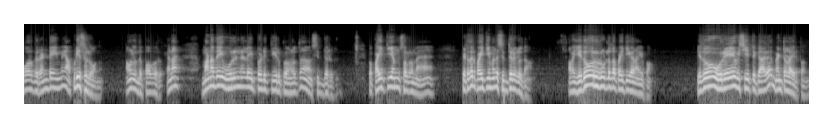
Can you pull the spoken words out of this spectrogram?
போகிறது ரெண்டையுமே அப்படியே சொல்லுவாங்க. அவங்களுக்கு இந்த பவர் ஏன்னா மனதை ஒருநிலைப்படுத்தி இருப்பவங்களுக்கு தான் சித்தர்கள். இப்போ பைத்தியம்னு சொல்கிறோமே கிட்டத்தட்ட பைத்தியமெல்லாம் சித்தர்கள் தான். அவன் ஏதோ ஒரு ரூட்டில் தான் பைத்தியக்காரன் இருப்பான் ஏதோ ஒரே விஷயத்துக்காக மென்டலாக இருப்பாங்க.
